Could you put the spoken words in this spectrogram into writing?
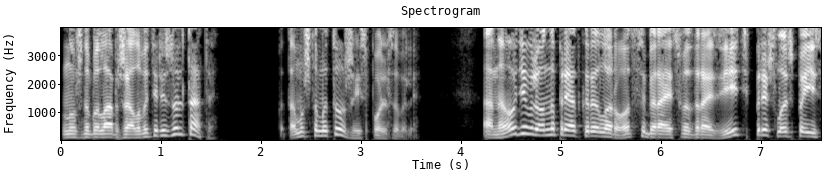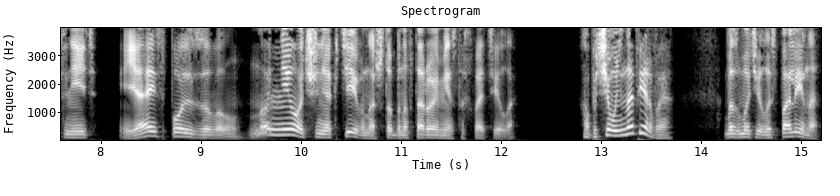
Нужно было обжаловать результаты потому что мы тоже использовали. Она удивленно приоткрыла рот, собираясь возразить, пришлось пояснить. Я использовал, но не очень активно, чтобы на второе место хватило. «А почему не на первое?» — возмутилась Полина.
